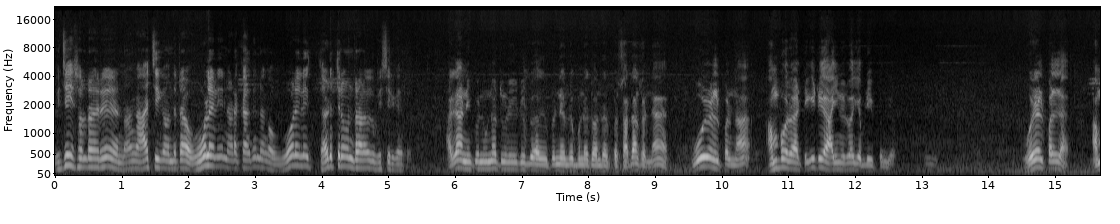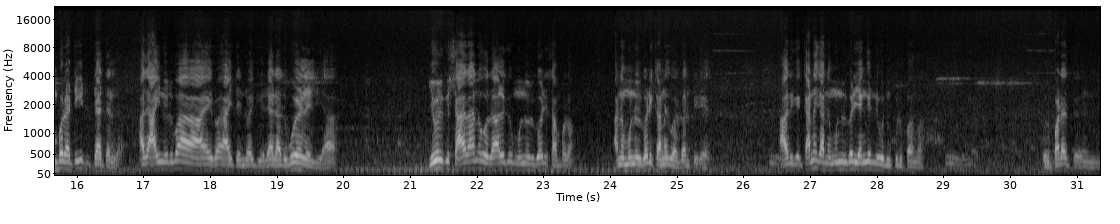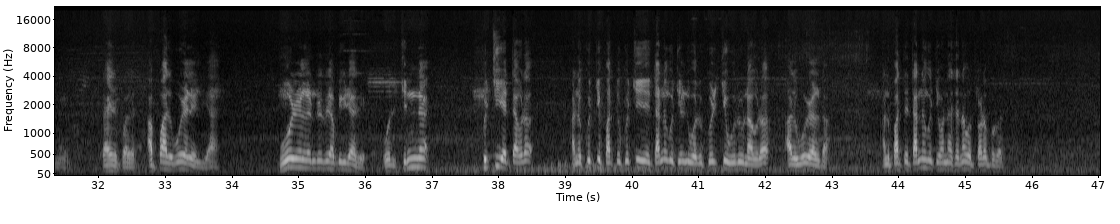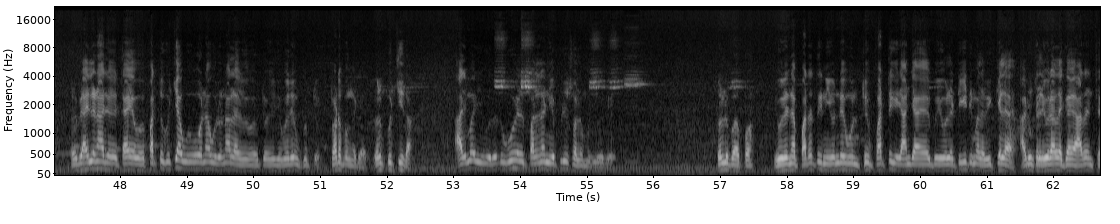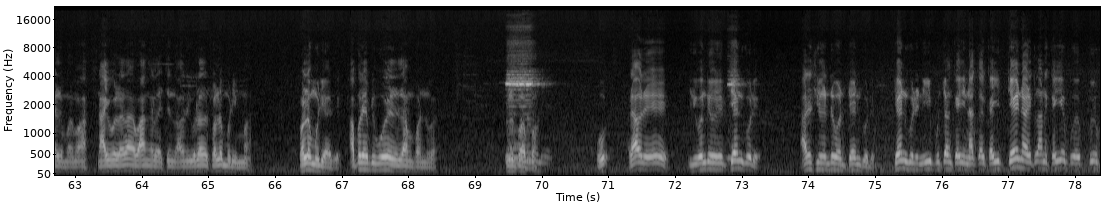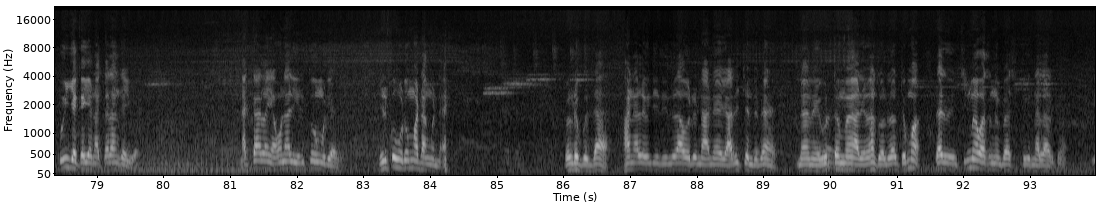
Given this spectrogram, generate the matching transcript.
விஜய் சொல்றாரு நாங்கள் ஆட்சிக்கு வந்துட்டா ஊழலே நடக்காது நாங்கள் ஊழலை தடுத்துருவோன்ற அளவுக்கு பேசியிருக்காரு. அதான் நீ கொஞ்சம் இன்னொரு இது பண்ண பண்ண வந்த இப்போ சதான் சொன்னேன். ஊழல் பண்ணால் ஐம்பது ரூபா டிக்கெட்டு ஐநூறுரூவாய்க்கு எப்படி விற்பீங்க? ஊழல் பண்ணல. ஐம்பது ரூபா டிக்கெட்டு தேட்டரில் அது ஐநூறுரூபா ஆயிரரூபா ஆயிரத்தி ஐநூறுரூவாய்க்கு கிடையாது அது ஊழல் இல்லையா? இவருக்கு சாதாரண ஒரு ஆளுக்கு முந்நூறு கோடி சம்பளம். அந்த முந்நூறு கோடி கணக்கு வருதான்னு தெரியாது. அதுக்கு கணக்கு அந்த முந்நூறு கோடி எங்கேருந்து ஒன்று கொடுப்பாங்க? ஒரு படத்து தயாரிப்பாளர். அப்போ அது ஊழல் இல்லையா? ஊழல்ன்றது அப்படி கிடையாது. ஒரு சின்ன குச்சி எடுத்தால் கூட அந்த குச்சி பத்து குச்சி தென்னங்குச்சிலேருந்து ஒரு குச்சி உருவினா கூட அது ஊழல் தான். அந்த பத்து தென்னங்குச்சி ஒன்றா சொன்னால் ஒரு தொடப்பு கட்டு இல்லைன்னா அது த பத்து குச்சியாக ஒவ்வொன்றா ஒரு நாள் அது தொ- இது குத்து தொடப்பம் கிடையாது. ஒரு குச்சி தான். அது மாதிரி இவர் வந்து ஊழல் பண்ணலன்னு எப்படி சொல்ல முடியும் சொல்லு பார்ப்போம் இவர் என்ன படத்துக்கு நீ வந்து உன் படத்துக்கு அஞ்சா இப்போ இவ்வளோ டிக்கெட்டு மேலே விற்கல அப்படின்னு சொல்லி இவரால் க சொல்ல முடியுமா? நான் இவ்வளோ தான் வாங்கலை வச்சுருந்தேன் இவரால் சொல்ல முடியுமா? சொல்ல முடியாது. அப்புறம் எப்படி ஊழல் இல்லாமல் பண்ணுவேன் இது பார்ப்போம் ஓ அதாவது இது வந்து தேன்கூடு அரசியலேருந்து ஒரு தேன்கூடு தேன்கூடு நீ பிடிச்சா கை நக்க கை தேன் அடிக்கலாம் அந்த கையை பு- புழிஞ்ச கையை நக்க தான் செய்வேன் நக்காலாம் எவனாலும் இருக்கவும் முடியாது. இருக்கவும் விட மாட்டாங்க உன்னை. சொல்கிற புரியுதா? அதனால் வந்து இது இதெல்லாம் ஒரு நான் அரிச்சந்துதான் நான் உத்தம அதெல்லாம் சொல்கிறேன் சும்மா அதாவது சினிமா வசனம் பேசுறதுக்கு நல்லாயிருக்கும்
